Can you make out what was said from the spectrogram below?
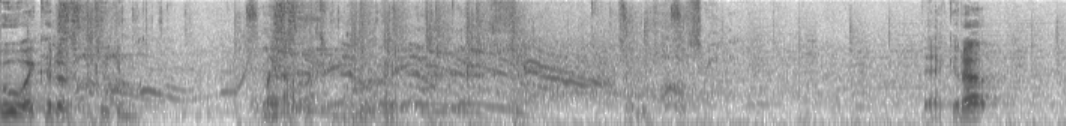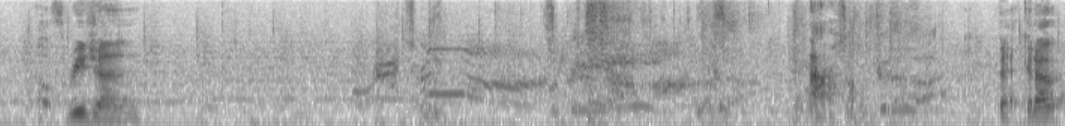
Ooh, I could have taken my opportunity there. Back it up. Health regen. Ow. Back it up.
